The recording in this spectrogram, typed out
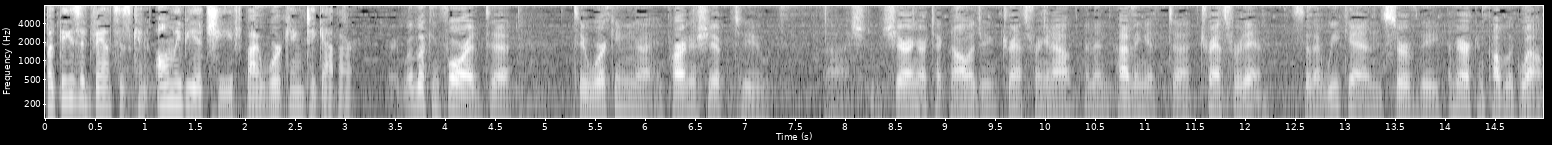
But these advances can only be achieved by working together. We're looking forward to, to working uh, in partnership, to uh, sh sharing our technology, transferring it out, and then having it uh, transferred in so that we can serve the American public well.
